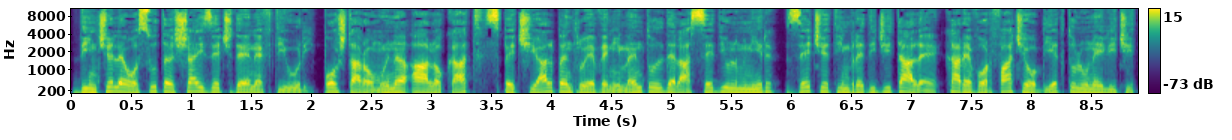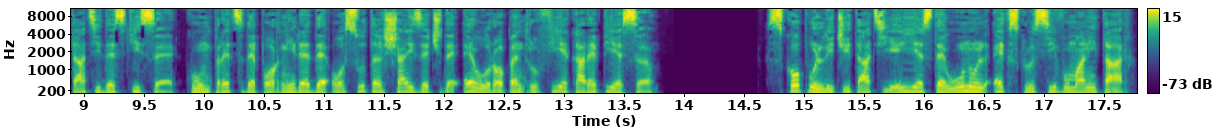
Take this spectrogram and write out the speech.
Din cele 160 de NFT-uri, Poșta Română a alocat, special pentru evenimentul de la sediul MNIR, 10 timbre digitale, care vor face obiectul unei licitații deschise, cu un preț de pornire de 160 de euro pentru fiecare piesă. Scopul licitației este unul exclusiv umanitar.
